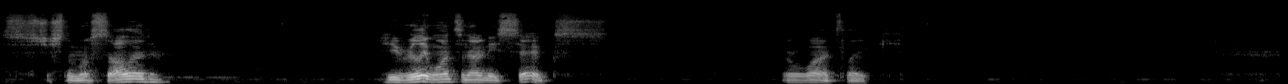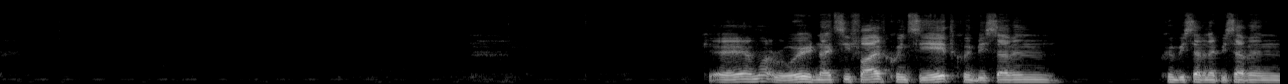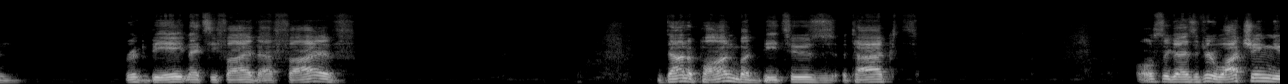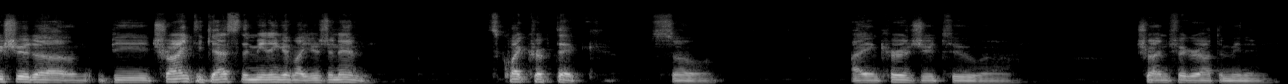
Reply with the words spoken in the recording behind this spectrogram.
It's just the most solid. He really wants an knight on e6. Or what? Like. Okay, I'm not worried. Knight c5, queen c8, queen b7, queen b7, knight b7, rook b8, knight c5, f5 down a pawn, but b2's attacked. Also, guys, if you're watching, you should uh, be trying to guess the meaning of my username. It's quite cryptic, so I encourage you to uh, try and figure out the meaning.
